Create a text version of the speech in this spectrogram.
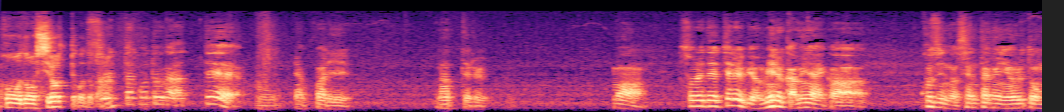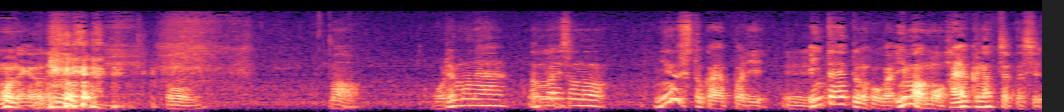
報道しろってことかな。そういったことがあってやっぱりなってる。まあそれでテレビを見るか見ないかは個人の選択によると思うんだけどね。うん。まあ俺もねあんまりそのニュースとかやっぱりうん。インターネットの方が今はもう早くなっちゃったし。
